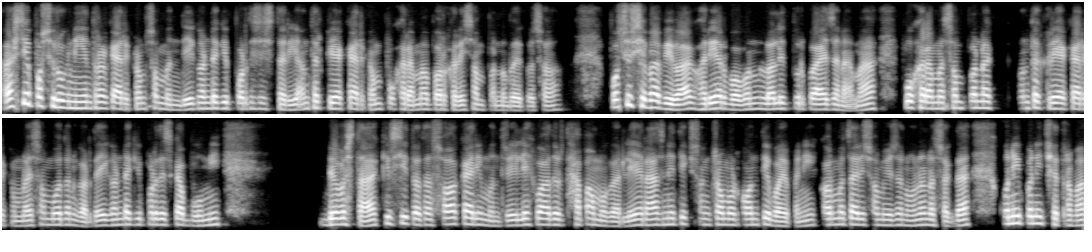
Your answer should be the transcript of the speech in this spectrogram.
राष्ट्रिय पशु रोग नियन्त्रण कार्यक्रम सम्बन्धी गण्डकी प्रदेश स्तरीय अन्तर्क्रिया कार्यक्रम पोखरामा भर्खरै सम्पन्न भएको छ। पशु सेवा विभाग हरिहर भवन ललितपुरको आयोजनामा पोखरामा सम्पन्न अन्तर्क्रिया कार्यक्रमलाई सम्बोधन गर्दै गण्डकी प्रदेशका भूमि व्यवस्था कृषि तथा सहकारी मन्त्री लेखबहादुर थापा मगरले राजनीतिक सङ्क्रमणको अन्त्य भए पनि कर्मचारी संयोजन हुन नसक्दा कुनै पनि क्षेत्रमा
